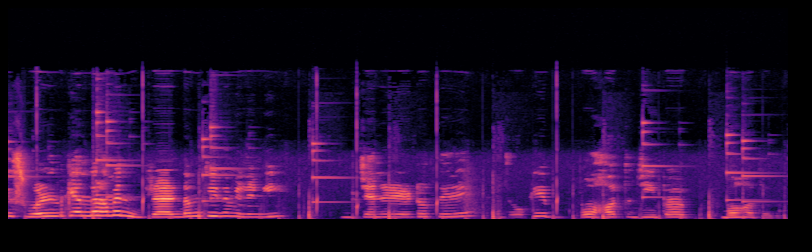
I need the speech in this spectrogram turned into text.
इस वर्ल्ड के अंदर हमें रैंडम चीज़ें मिलेंगी। जनरेटर से जो कि बहुत जीप है, बहुत ज़्यादा।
